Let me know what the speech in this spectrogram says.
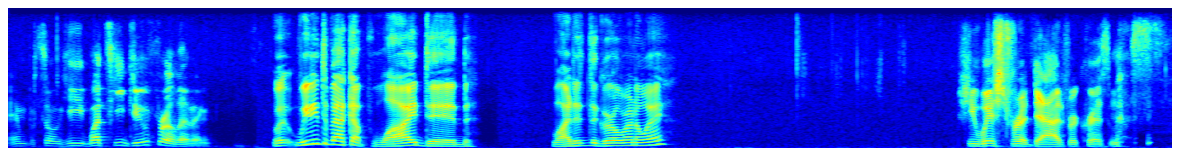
And so he, what's he do for a living? We need to back up. Why did, why did the girl run away? She wished for a dad for Christmas.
